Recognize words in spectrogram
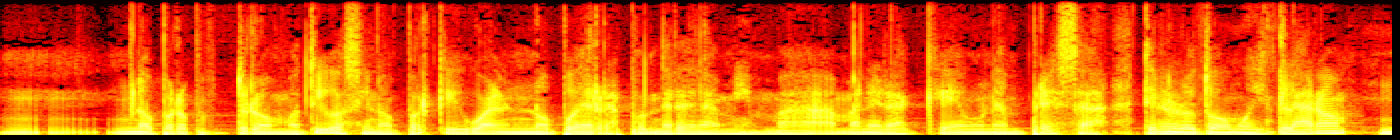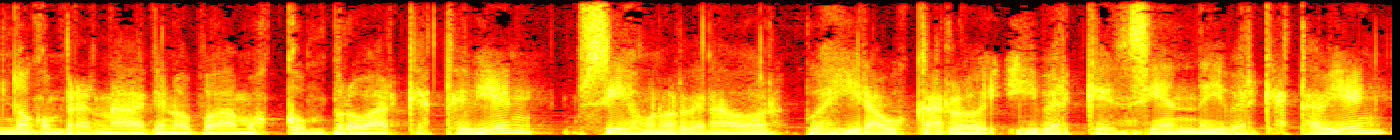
no por otro motivo, sino porque igual no puede responder de la misma manera que una empresa, tenerlo todo muy claro, no comprar nada que no podamos comprobar que esté bien, si es un ordenador, pues ir a buscarlo y ver que enciende y ver que está bien.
